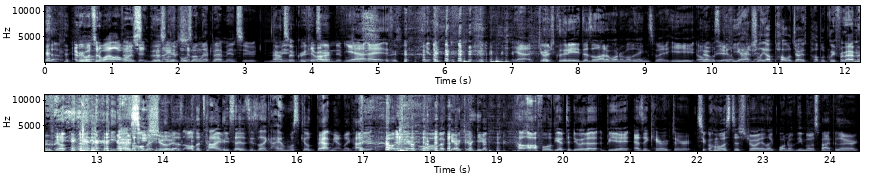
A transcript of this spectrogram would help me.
So, Every once in a while, I'll Those, watch it. those nipples on that Batman suit. Not so great. There are. nipples, yeah, right? I, yeah, yeah. George Clooney does a lot of wonderful things, but he almost yeah. killed. he Batman. actually apologized publicly for that movie. he does As all he the, should. does all the time. He says he's like, I almost killed Batman. Like, how do you, how terrible of a character do you, how awful do you have to do it uh, be a, as a character to almost destroy like one of the most popular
